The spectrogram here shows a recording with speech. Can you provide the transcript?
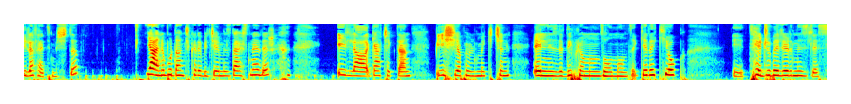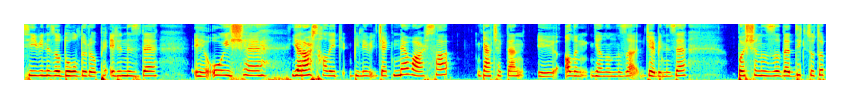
bir laf etmişti. Yani buradan çıkarabileceğimiz ders nedir? İlla gerçekten bir iş yapabilmek için elinizde diplomanız olmanıza gerek yok. E, tecrübelerinizle CV'nize doldurup elinizde e, o işe yarar sağlayabilecek ne varsa gerçekten e, alın yanınıza, cebinize, başınızı da dik tutup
